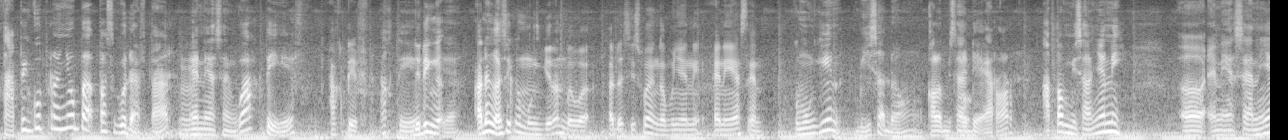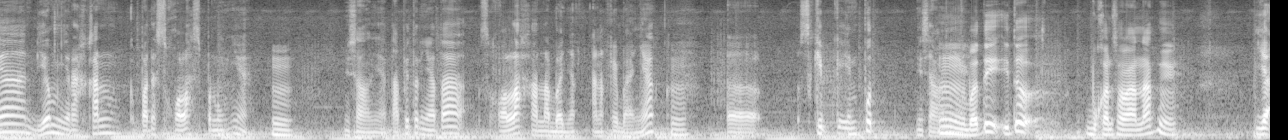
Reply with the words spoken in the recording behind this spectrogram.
tapi gue pernah nyoba pas gue daftar Hmm. NSN gue aktif aktif aktif jadi nggak ya. ada nggak sih kemungkinan bahwa ada siswa yang nggak punya NISN kemungkinan bisa dong kalau misalnya Oh. di error atau misalnya nih eh, NSN-nya dia menyerahkan kepada sekolah sepenuhnya hmm. misalnya tapi ternyata sekolah karena banyak anaknya banyak Hmm. eh, skip ke input misalnya Hmm, berarti itu bukan salah anaknya ya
